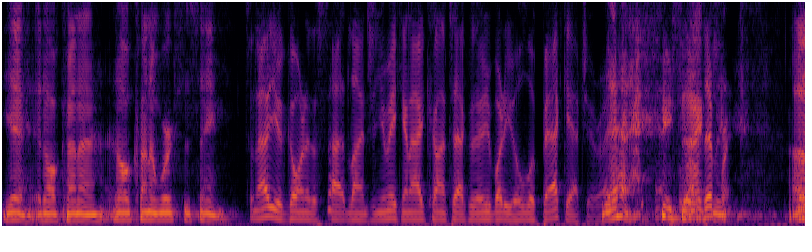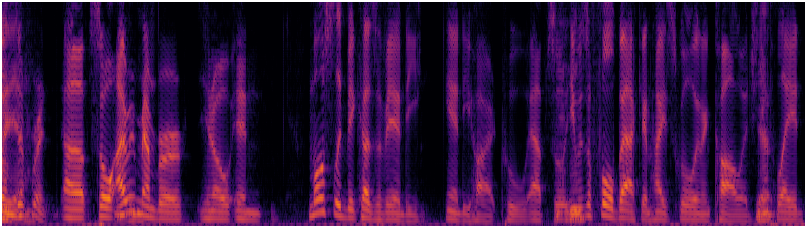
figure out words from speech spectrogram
yeah, it all kind of it all kind of works the same. So now you're going to the sidelines and you're making eye contact with anybody who'll look back at you, right? Yeah, exactly. a little different. A little oh, yeah. different. Uh, so I remember, you know, and mostly because of Andy Andy Hart, who absolutely mm-hmm. he was a fullback in high school and in college. Yep. He played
